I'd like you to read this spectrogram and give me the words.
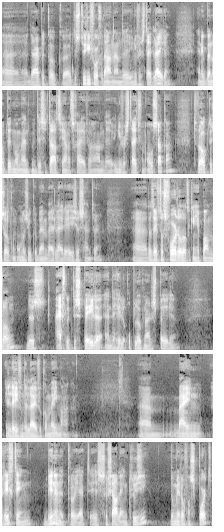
Uh, daar heb ik ook uh, de studie voor gedaan aan de Universiteit Leiden. En ik ben op dit moment mijn dissertatie aan het schrijven aan de Universiteit van Osaka. Terwijl ik dus ook een onderzoeker ben bij het Leiden Asia Center. Uh, dat heeft als voordeel dat ik in Japan woon. Dus eigenlijk de Spelen en de hele oploop naar de Spelen in levende lijven kan meemaken. Um, mijn richting binnen het project is sociale inclusie door middel van sport.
